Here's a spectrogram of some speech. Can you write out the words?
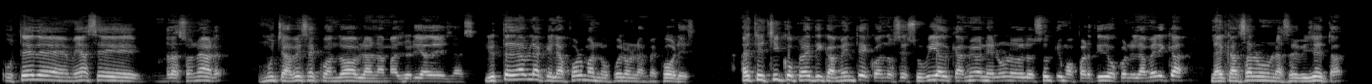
usted eh, me hace razonar muchas veces cuando hablan, la mayoría de ellas. Y usted habla que las formas no fueron las mejores. A este chico prácticamente cuando se subía al camión en uno de los últimos partidos con el América le alcanzaron una servilleta,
